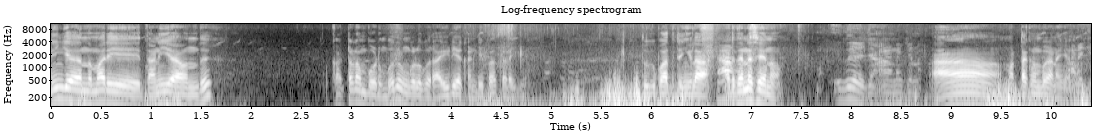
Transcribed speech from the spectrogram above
நீங்கள் அந்த மாதிரி தனியாக வந்து கட்டடம் போடும்போது உங்களுக்கு ஒரு ஐடியா கண்டிப்பாக கிடைக்கும். தூக்கு பார்த்துட்டிங்களா? அடுத்து என்ன செய்யணும்? இது அணைக்கணும். ஆ மட்டக்கம்பு அணைக்கணும்.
